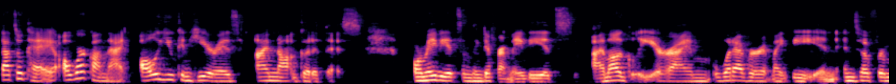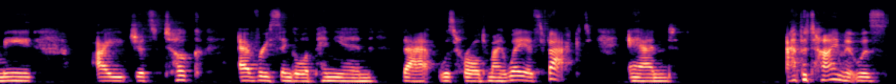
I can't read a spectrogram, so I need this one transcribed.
that's okay. I'll work on that. All you can hear is, I'm not good at this. Or maybe it's something different. Maybe it's, I'm ugly or I'm whatever it might be. And, and so for me, I just took every single opinion that was hurled my way as fact. And at the time, it was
